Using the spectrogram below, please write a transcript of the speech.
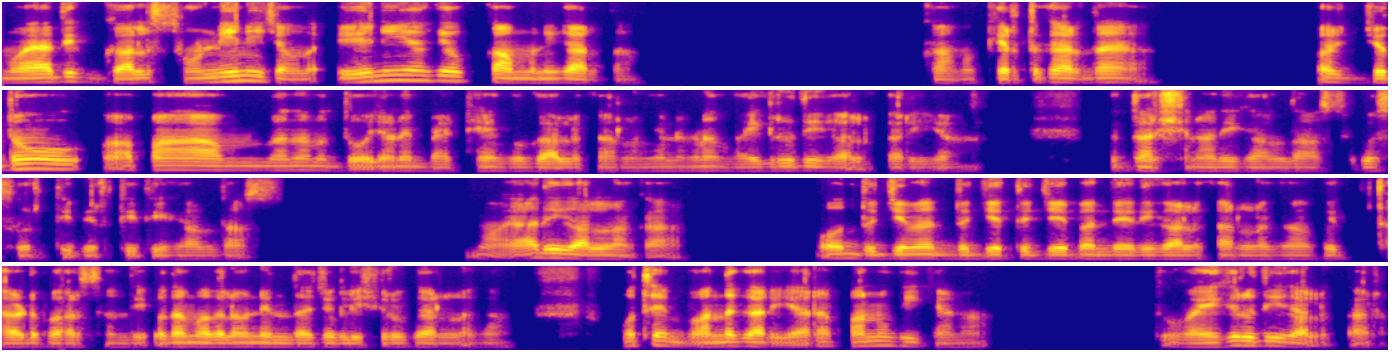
ਮਾਇਆ ਦੀ ਗੱਲ ਸੁਣਨੀ ਨਹੀਂ ਚਾਹੁੰਦਾ। ਇਹ ਨਹੀਂ ਆ ਕਿ ਉਹ ਕੰਮ ਨਹੀਂ ਕਰਦਾ। ਕੰਮ ਕਿਰਤ ਕਰਦਾ ਆ। ਪਰ ਜਦੋਂ ਆਪਾਂ ਮਤਲਬ ਦੋ ਜਣੇ ਬੈਠੇ ਕੋਈ ਗੱਲ ਕਰ ਲਾਂਗੇ ਲੱਗਣਾ ਵਾਹਿਗੁਰੂ ਦੀ ਗੱਲ ਕਰੀ ਯਾਰ ਕੋਈ ਦਰਸ਼ਨਾਂ ਦੀ ਗੱਲ ਦੱਸ, ਕੋਈ ਸੁਰਤੀ ਬਿਰਤੀ ਦੀ ਗੱਲ ਦੱਸ ਮਾਇਆ ਦੀ ਗੱਲ ਨਾ ਕਰ। ਉਹ ਦੂਜੇ ਮੈਂ ਦੂਜੇ ਤੀਜੇ ਬੰਦੇ ਦੀ ਗੱਲ ਕਰਨ ਲੱਗਾ, ਕੋਈ ਥਰਡ ਪਰਸਨ ਦੀ। ਉਹਦਾ ਮਤਲਬ ਨਿੰਦਾ ਚੁਗਲੀ ਸ਼ੁਰੂ ਕਰਨ ਲੱਗਾ। ਉੱਥੇ ਬੰਦ ਕਰ ਯਾਰ, ਆਪਾਂ ਨੂੰ ਕੀ ਕਹਿਣਾ? ਤੂੰ ਵਾਹਿਗੁਰੂ ਦੀ ਗੱਲ ਕਰ।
